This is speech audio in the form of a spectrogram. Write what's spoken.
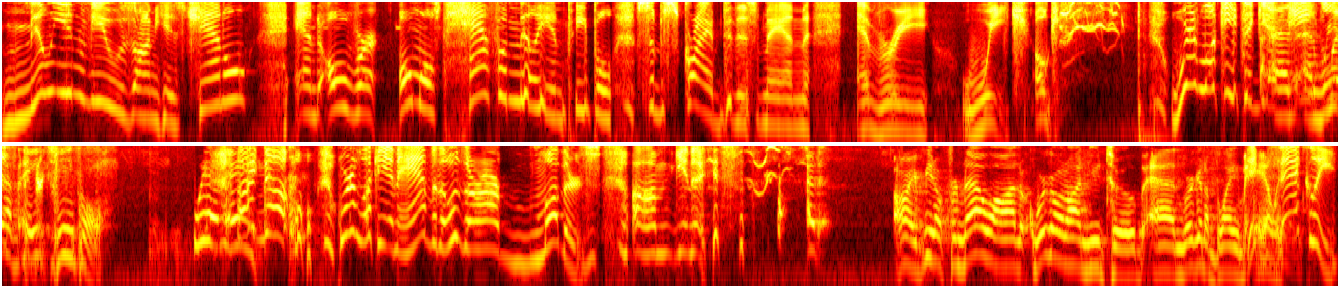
million views on his channel and over almost half a million people subscribe to this man every week. Okay. We're lucky to get and, eight and we listeners. have eight people. We have eight. I know. We're lucky, and half of those are our mothers. Um, you know, it's. All right, you know, from now on, we're going on YouTube and we're going to blame aliens. Exactly.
